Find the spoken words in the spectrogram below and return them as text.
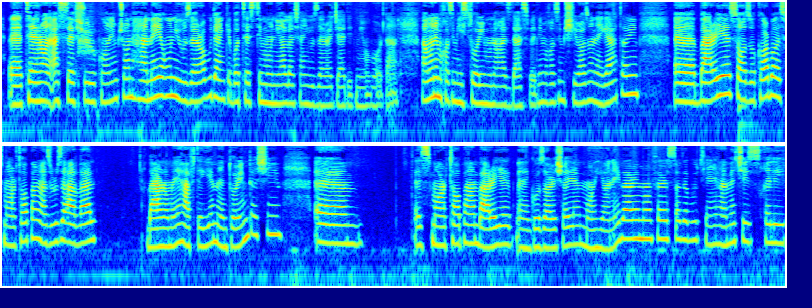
تهران از صفر شروع کنیم چون همه اون یوزرها بودن که با تستیمونیال داشتن یوزرهای جدید می آوردن و ما نمی‌خواستیم هیستوریمون رو از دست بدیم می‌خواستیم شیراز رو نگه داریم. برای سازوکار با اسمارتاپ هم از روز اول برنامه هفتگی mentoring داشتیم. اسمارتاپ هم برای گزارش های ماهیانه برای ما فرستاده بود. یعنی همه چیز خیلی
